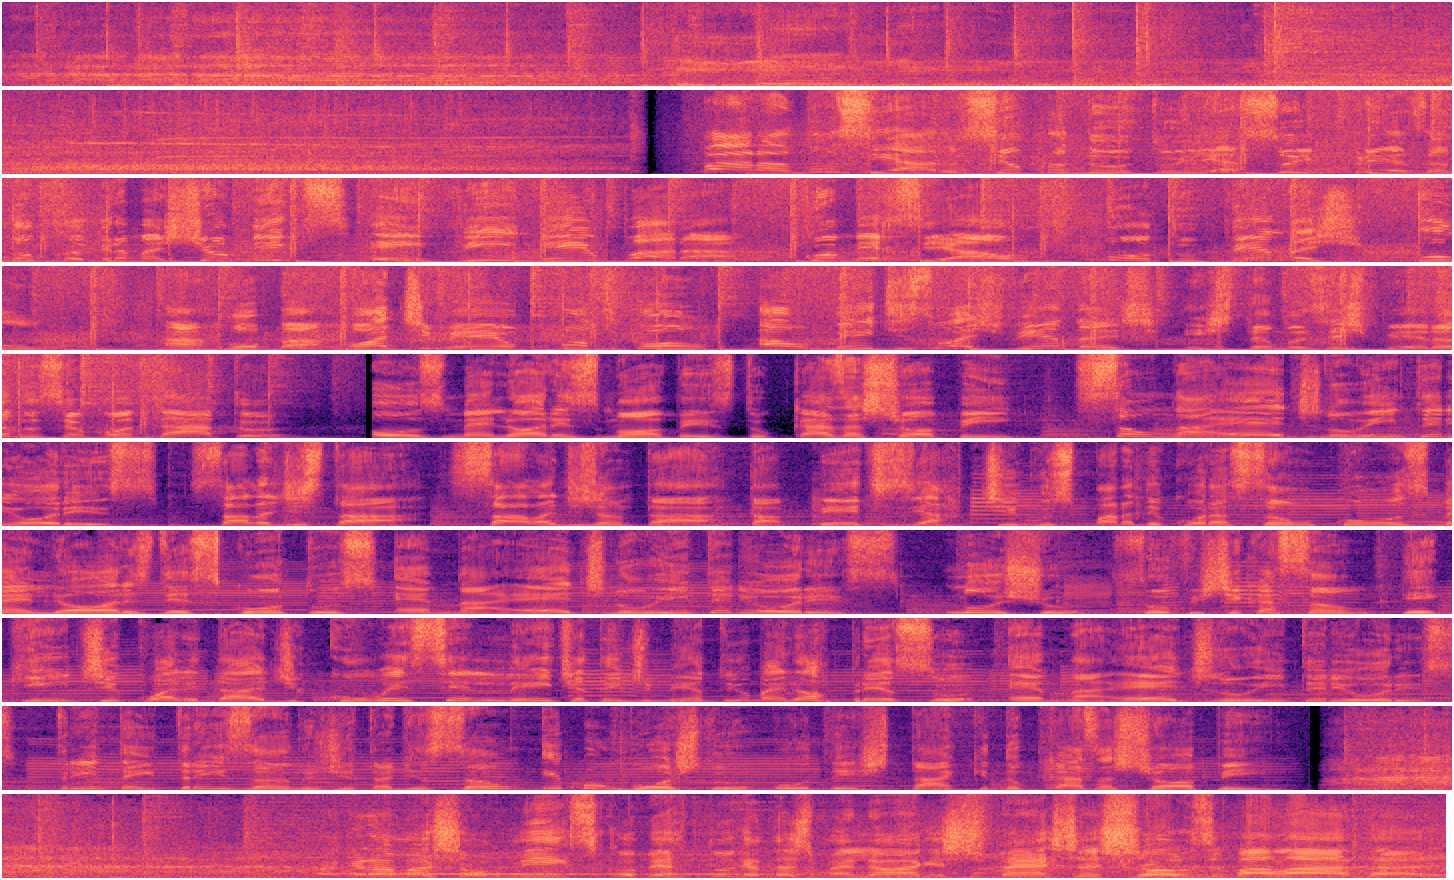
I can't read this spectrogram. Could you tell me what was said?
anunciar o seu produto e a sua empresa no programa Show Mix, envie e-mail para comercial.vendas1 arroba hotmail.com Aumente suas vendas. Estamos esperando o seu contato. Os melhores móveis do Casa Shopping são na Edno Interiores. Sala de estar, sala de jantar, tapetes e artigos para decoração com os melhores descontos é na Edno Interiores. Luxo, sofisticação, requinte e qualidade com excelente atendimento e o melhor preço é na Edno Interiores. 33 anos de tradição e bom gosto. O destaque do Casa Shopping. Programa Show Mix, cobertura das melhores festas, shows e baladas.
